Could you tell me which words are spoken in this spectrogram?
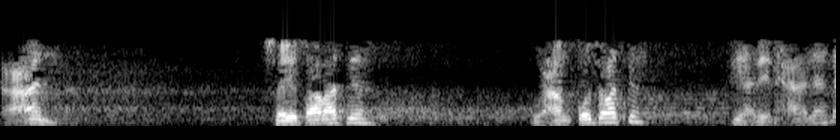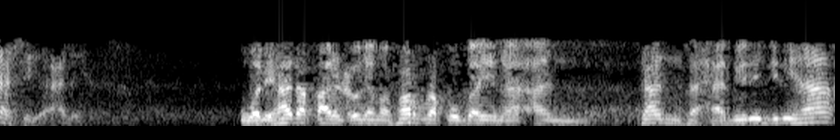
عن سيطرته وعن قدرته في هذه الحالة لا شيء عليه. ولهذا قال العلماء فرقوا بين أن تنفح برجلها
